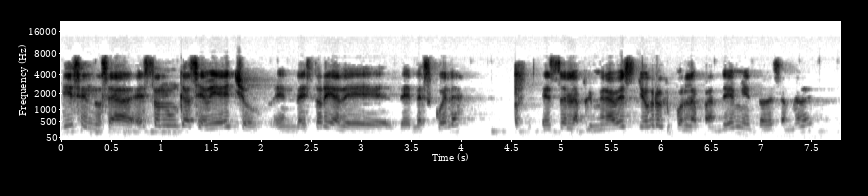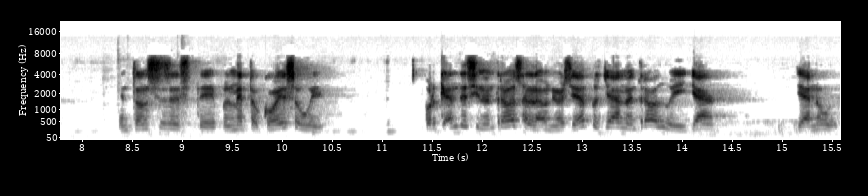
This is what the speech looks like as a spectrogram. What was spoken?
dicen, o sea, esto nunca se había hecho en la historia de, la escuela. Esta es la primera vez, yo creo que por la pandemia y toda esa madre. Entonces, este, pues me tocó eso, güey. Porque antes si no entrabas a la universidad, pues ya no entrabas, güey, ya, ya no, güey.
